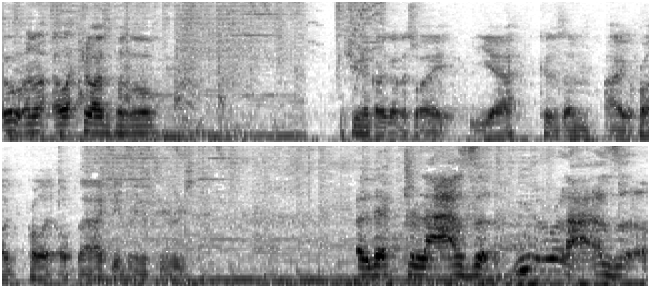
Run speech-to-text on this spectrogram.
Ooh, an electrolyzer puzzle. Shouldn't gotta go this way. Yeah, because um, I probably probably up there gives me the two routes. Electrolyzer, neuralizer.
